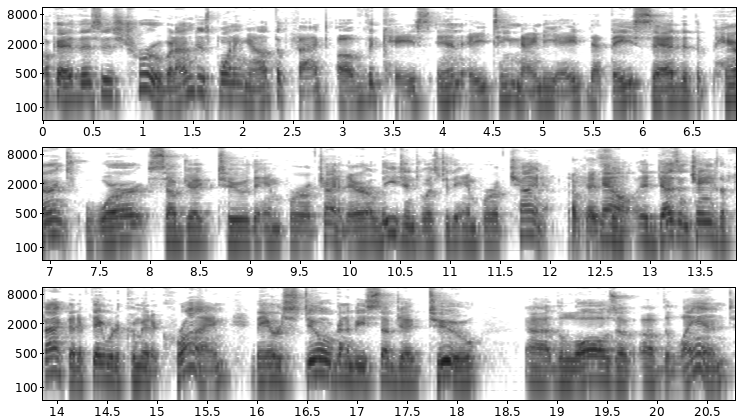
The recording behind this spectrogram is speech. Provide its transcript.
Okay, this is true, but I'm just pointing out the fact of the case in 1898 that they said that the parents were subject to the Emperor of China. Their allegiance was to the Emperor of China. Okay. Now, it doesn't change the fact that if they were to commit a crime, they Okay. are still going to be subject to uh, the laws of, of the land,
